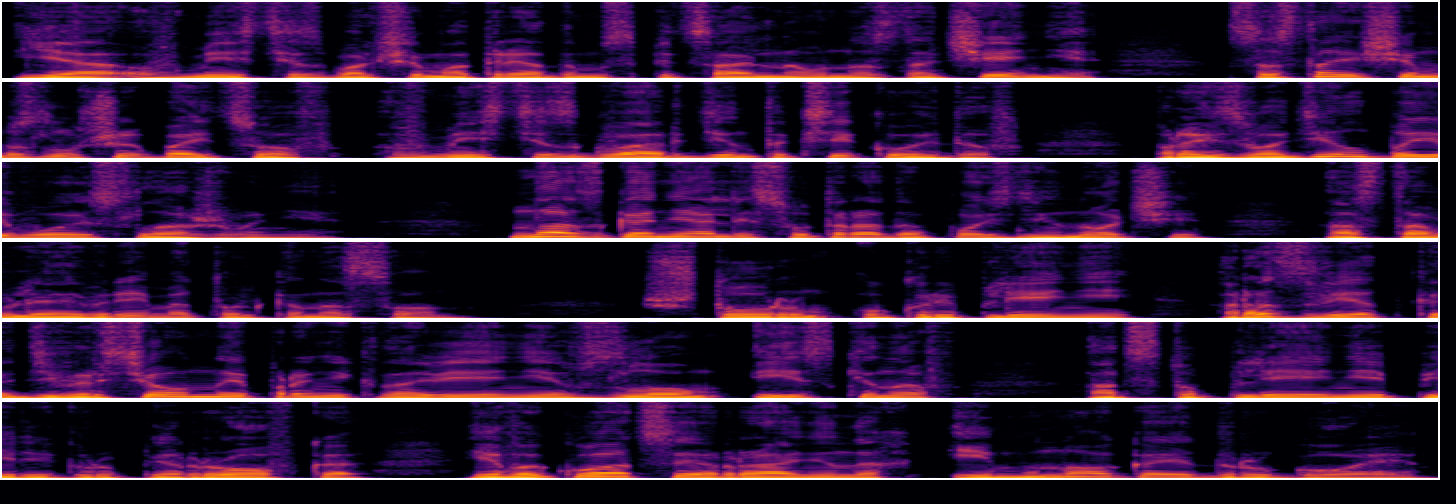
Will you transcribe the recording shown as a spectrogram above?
я вместе с большим отрядом специального назначения, состоящим из лучших бойцов, вместе с гвардией токсикоидов, производил боевое слаживание. Нас гоняли с утра до поздней ночи, оставляя время только на сон. Штурм укреплений, разведка, диверсионные проникновения, взлом искинов, отступление, перегруппировка, эвакуация раненых и многое другое.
